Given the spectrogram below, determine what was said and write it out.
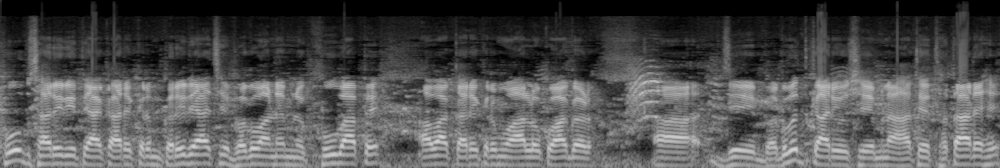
ખૂબ સારી રીતે આ કાર્યક્રમ કરી રહ્યા છે. ભગવાન એમને ખૂબ આપે. આવા કાર્યક્રમો આ લોકો આગળ જે ભગવત કાર્યો છે, એમના હાથે થતા રહે.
